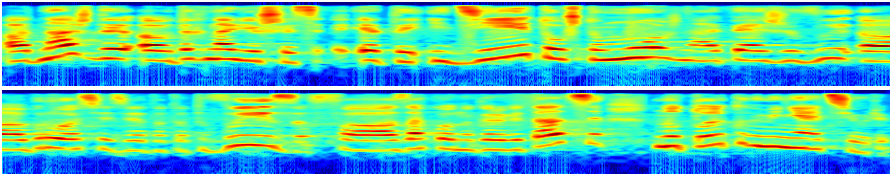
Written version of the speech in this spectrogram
однажды э, вдохновившись этой идеей, то, что можно, опять же, вы, бросить этот, этот вызов закону гравитации, но только в миниатюре.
